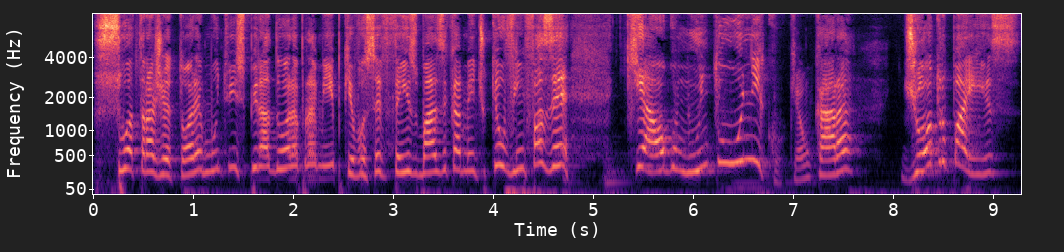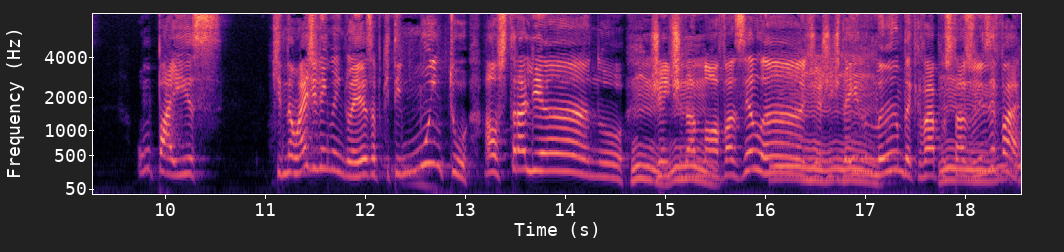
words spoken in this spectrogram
Sua trajetória é muito inspiradora pra mim, porque você fez basicamente o que eu vim fazer. Que é algo muito único. Que é um cara de outro país. Um país que não é de língua inglesa, porque tem muito australiano, gente da Nova Zelândia, gente da Irlanda que vai para os Estados Unidos e vai.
